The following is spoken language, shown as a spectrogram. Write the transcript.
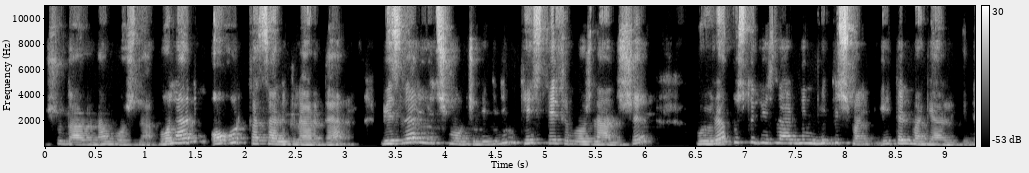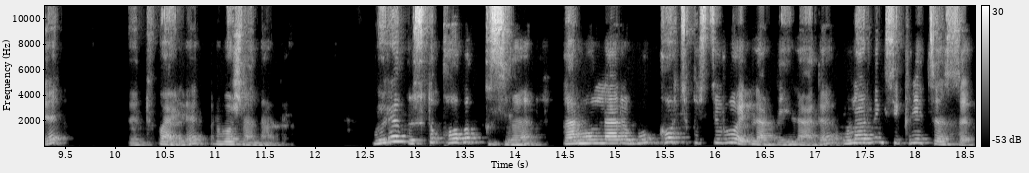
shu davrdan boshlab bolaning og'ir kasalliklarida bezlar yetishmovchiligining tez tez rivojlanishi buyrak usti bezlarining yetilmaganligini tufayli rivojlanadi buyrak usti qobiq qismi gormonlari bu kortikosteroidlar deyiladi. Ularning sekretsiyasi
